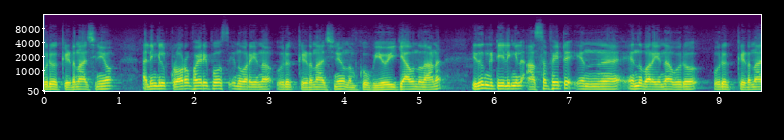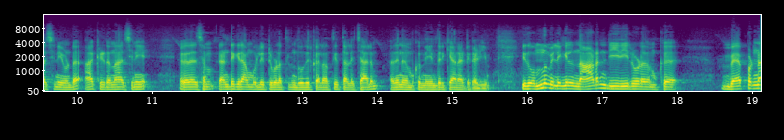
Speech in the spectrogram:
ഒരു കീടനാശിനിയോ അല്ലെങ്കിൽ ക്ലോറോഫൈറിഫോസ് എന്ന് പറയുന്ന ഒരു കീടനാശിനിയോ നമുക്ക് ഉപയോഗിക്കാവുന്നതാണ്. ഇതും കിട്ടിയില്ലെങ്കിൽ അസഫേറ്റ് എന്ന് എന്ന് പറയുന്ന ഒരു ഒരു കീടനാശിനിയുണ്ട്. ആ കീടനാശിനി ഏകദേശം രണ്ട് ഗ്രാം ഒരു ലിറ്റർ വെള്ളത്തിൽ തോതിൽ കലർത്തി തളിച്ചാലും അതിനെ നമുക്ക് നിയന്ത്രിക്കാനായിട്ട് കഴിയും. ഇതൊന്നുമില്ലെങ്കിൽ നാടൻ രീതിയിലൂടെ നമുക്ക് വേപ്പെണ്ണ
